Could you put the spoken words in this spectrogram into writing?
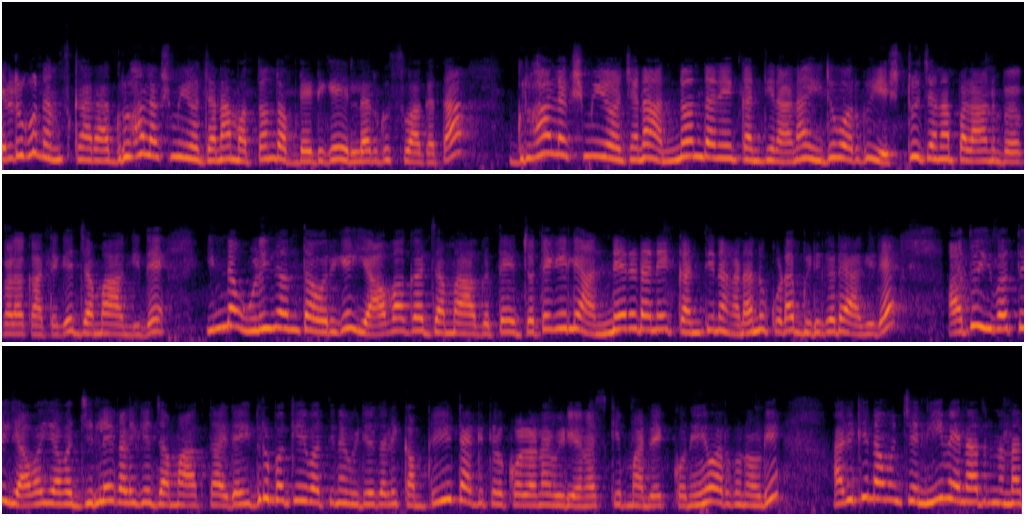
ಎಲ್ರಿಗೂ ನಮಸ್ಕಾರ. ಗೃಹಲಕ್ಷ್ಮಿ ಯೋಜನಾ ಮತ್ತೊಂದು ಅಪ್ಡೇಟಿಗೆ ಎಲ್ಲರಿಗೂ ಸ್ವಾಗತ. ಗೃಹಲಕ್ಷ್ಮಿ ಯೋಜನಾ ಹನ್ನೊಂದನೇ ಕಂತಿನ ಹಣ ಇದುವರೆಗೂ ಎಷ್ಟು ಜನ ಫಲಾನುಭವಿಗಳ ಖಾತೆಗೆ ಜಮಾ ಆಗಿದೆ? ಇನ್ನು ಉಳಿದಂಥವರಿಗೆ ಯಾವಾಗ ಜಮಾ ಆಗುತ್ತೆ? ಜೊತೆಗೆ ಇಲ್ಲಿ ಹನ್ನೆರಡನೇ ಕಂತಿನ ಹಣನೂ ಕೂಡ ಬಿಡುಗಡೆ ಆಗಿದೆ. ಅದು ಇವತ್ತು ಯಾವ ಯಾವ ಜಿಲ್ಲೆಗಳಿಗೆ ಜಮಾ ಆಗ್ತಾ ಇದೆ? ಇದ್ರ ಬಗ್ಗೆ ಇವತ್ತಿನ ವಿಡಿಯೋದಲ್ಲಿ ಕಂಪ್ಲೀಟಾಗಿ ತಿಳ್ಕೊಳ್ಳೋಣ. ವಿಡಿಯೋನ ಸ್ಕಿಪ್ ಮಾಡಿದೆ ಕೊನೆಯವರೆಗೂ ನೋಡಿ. ಅದಕ್ಕಿಂತ ಮುಂಚೆ ನೀವೇನಾದರೂ ನನ್ನ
